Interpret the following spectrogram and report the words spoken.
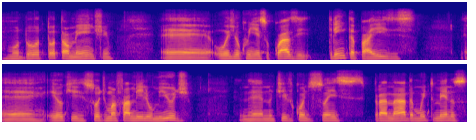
mudou totalmente. É, hoje eu conheço quase 30 países. É, eu que sou de uma família humilde, né? não tive condições para nada, muito menos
